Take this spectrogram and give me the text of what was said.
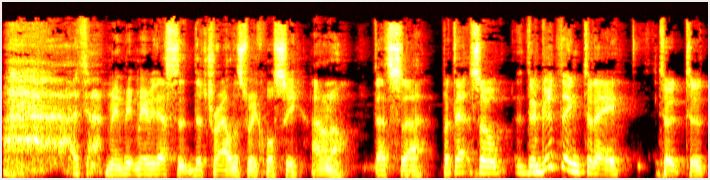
maybe maybe that's the, the trial this week. We'll see. I don't know that's uh, but that so the good thing today to to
